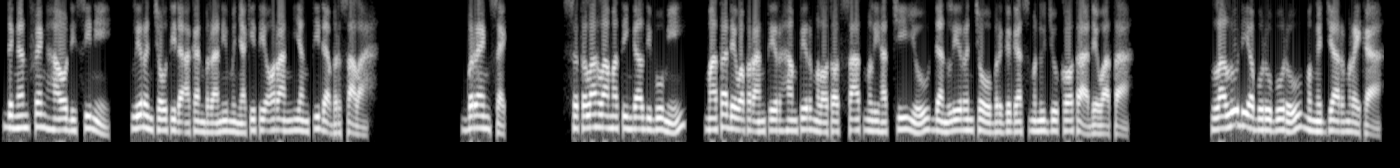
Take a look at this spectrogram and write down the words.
dengan Feng Hao di sini, Li Renchou tidak akan berani menyakiti orang yang tidak bersalah. Brengsek. Setelah lama tinggal di bumi, mata Dewa Perangtir hampir melotot saat melihat Ciyu dan Li Renchou bergegas menuju kota Dewata. Lalu dia buru-buru mengejar mereka.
